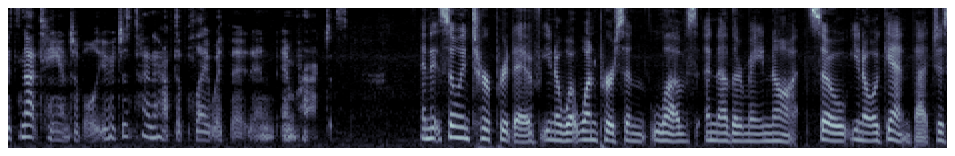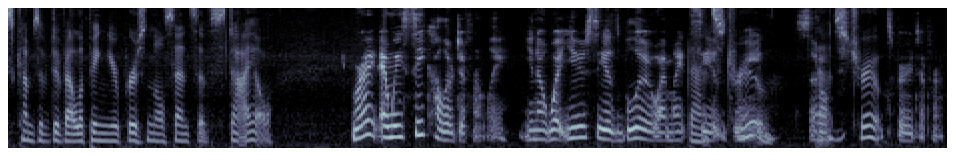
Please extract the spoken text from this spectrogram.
it's not tangible. You just kind of have to play with it and, and practice. And it's so interpretive you know what one person loves another may not. So you know again that just comes of developing your personal sense of style Right. And we see color differently. You know, what you see as blue, I might That's see as true. green. So That's true. It's very different.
